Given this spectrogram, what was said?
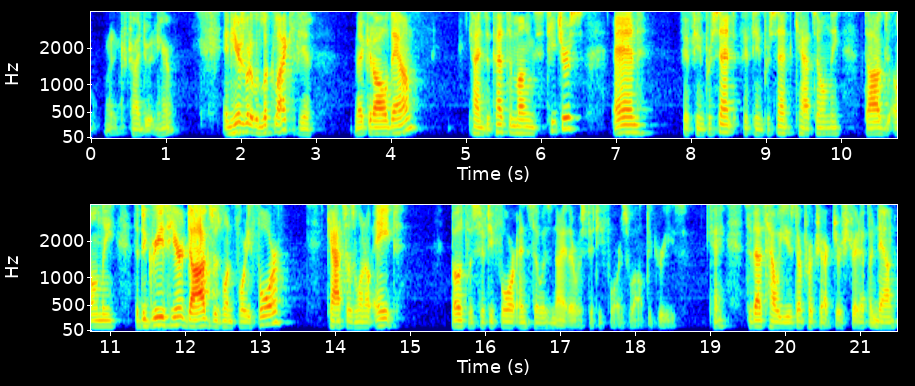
I'm going to try to do it here. And here's what it would look like if you make it all down. Kinds of pets amongst teachers and 15%, 15%, cats only, dogs only. The degrees here, dogs was 144, cats was 108, both was 54, and so was neither was 54 as well, degrees. Okay, so that's how we used our protractor straight up and down,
